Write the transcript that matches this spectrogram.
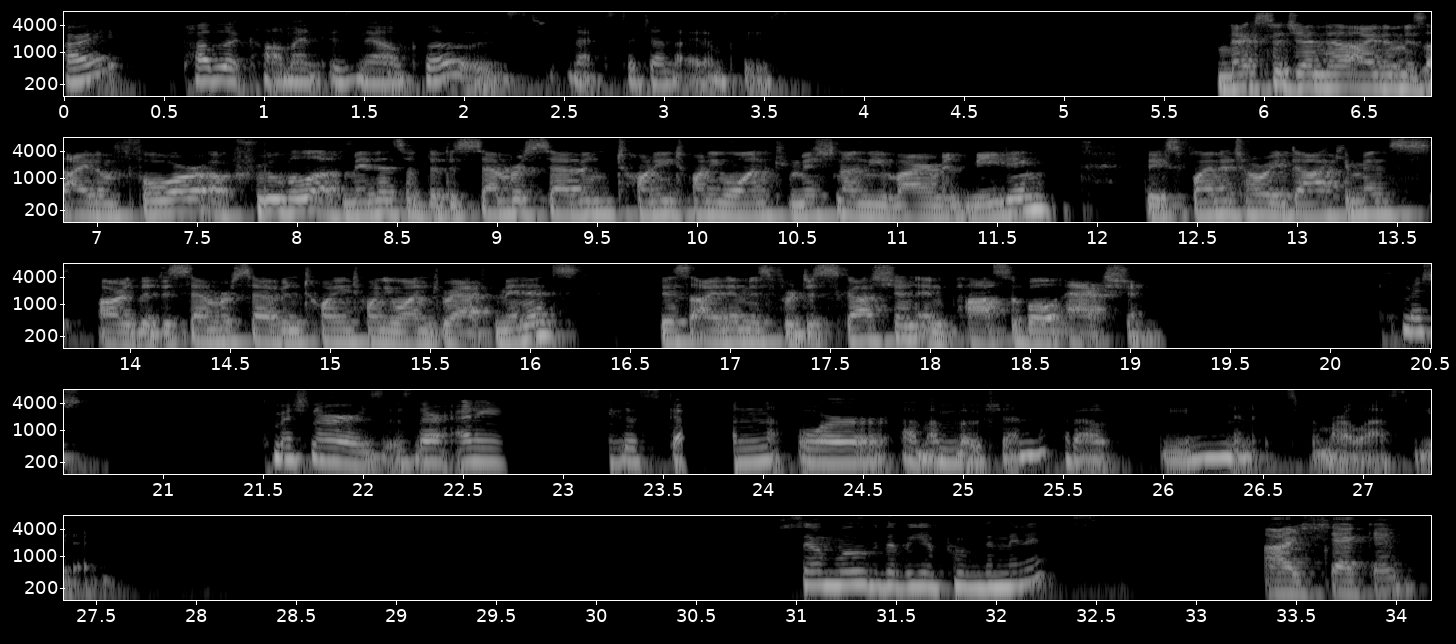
All right. Public comment is now closed. Next agenda item, please. Next agenda item is item four, approval of minutes of the December 7, 2021 Commission on the Environment meeting. The explanatory documents are the December 7, 2021 draft minutes. This item is for discussion and possible action. Commission Commissioners, is there any discussion or um, a motion about the minutes from our last meeting? So move that we approve the minutes? I second.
